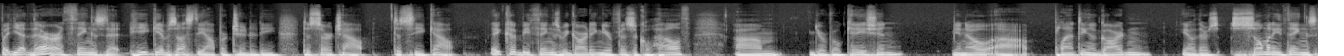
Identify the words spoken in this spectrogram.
But yet there are things that He gives us the opportunity to search out, to seek out. It could be things regarding your physical health, um, your vocation, you know, uh, planting a garden. You know, there's so many things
